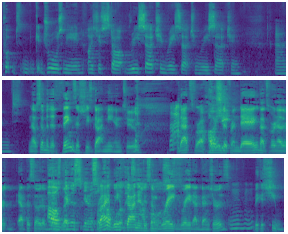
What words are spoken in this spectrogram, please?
put, draws me in. I just start researching, researching, researching, and Now, some of the things that she's gotten me into, that's for a whole Oh, she- different day. That's for another episode of Oh, this. give us- give us a right. We've of gotten into some great, great adventures Mm-hmm. because she,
